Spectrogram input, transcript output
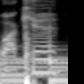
Why can't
